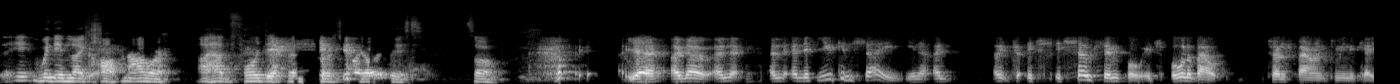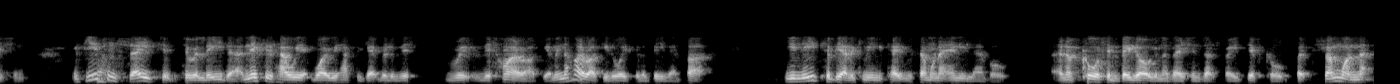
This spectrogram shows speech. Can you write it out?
It, within like half an hour i had four different first priorities so. Yeah i know and and and if you can say you know and it's, it's, it's so simple. It's all about transparent communication. If you can say to, to a leader, and this is how we why we have to get rid of this this hierarchy. I mean, the hierarchy is always going to be there, but you need to be able to communicate with someone at any level. and of course, in big organizations, that's very difficult. But someone that,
